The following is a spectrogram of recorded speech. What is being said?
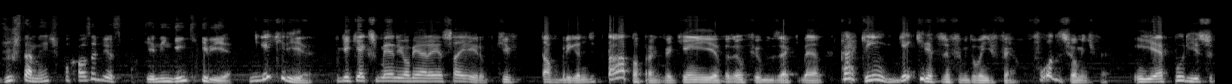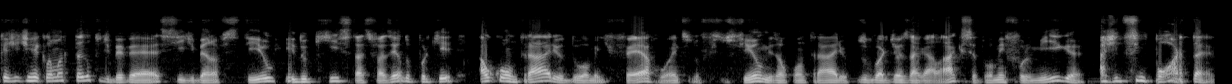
justamente por causa disso, porque ninguém queria. Ninguém queria. Por que, X-Men e Homem-Aranha saíram? Porque estavam brigando de tapa pra ver quem ia fazer o filme dos X-Men. Cara, quem, ninguém queria fazer o filme do Homem de Ferro. Foda-se o Homem de Ferro. E é por isso que a gente reclama tanto de BVS, de Man of Steel e do que está se fazendo, porque, ao contrário do Homem de Ferro, antes do- dos filmes, ao contrário dos Guardiões da Galáxia, do Homem-Formiga, a gente se importa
